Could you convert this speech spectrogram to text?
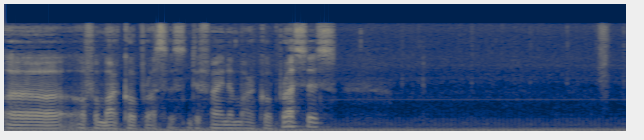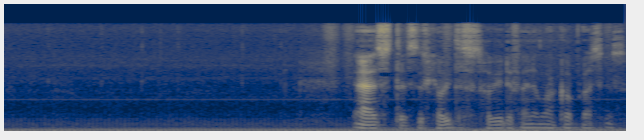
uh, of a Markov process. Define a Markov process. as this is how this is how you define a Markov process.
